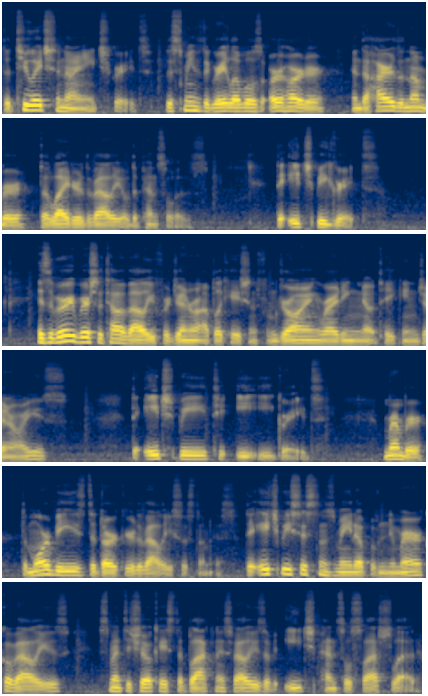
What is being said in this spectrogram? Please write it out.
The 2H to 9H grades. This means the grade levels are harder and the higher the number, the lighter the value of the pencil is. The HB grades is a very versatile value for general applications from drawing, writing, note taking, general use. The HB to EE grades. Remember, the more B's, the darker the value system is. The HB system is made up of numerical values. It's meant to showcase the blackness values of each pencil slash lead.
